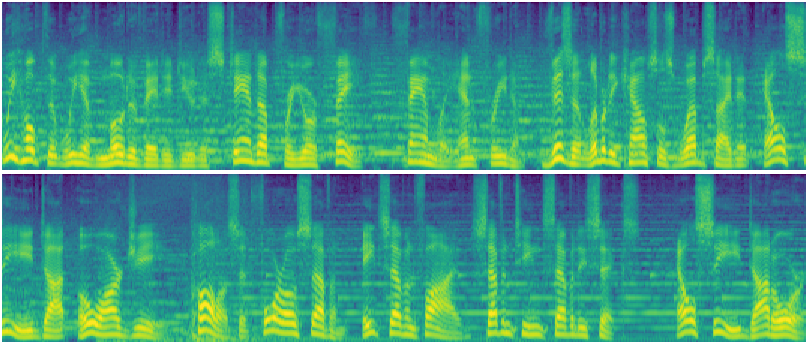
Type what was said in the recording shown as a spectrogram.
We hope that we have motivated you to stand up for your faith, family, and freedom. Visit Liberty Counsel's website at lc.org. Call us at 407 875 1776. lc.org.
